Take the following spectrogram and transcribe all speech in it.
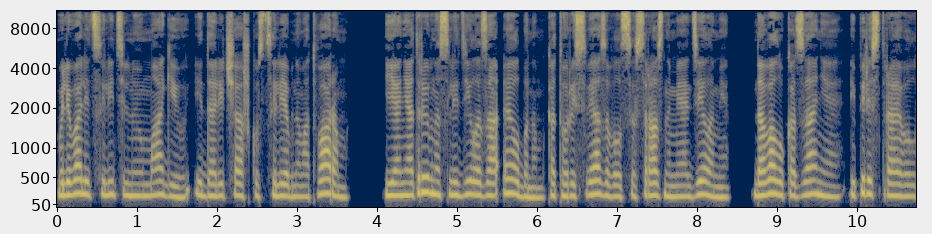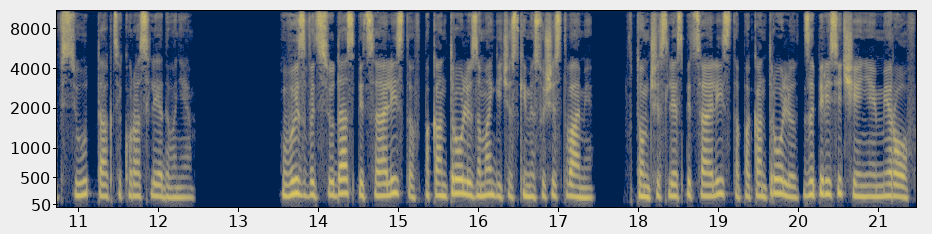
вливали целительную магию и дали чашку с целебным отваром, я неотрывно следила за Элбаном, который связывался с разными отделами, давал указания и перестраивал всю тактику расследования. Вызвать сюда специалистов по контролю за магическими существами, в том числе специалиста по контролю за пересечением миров,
